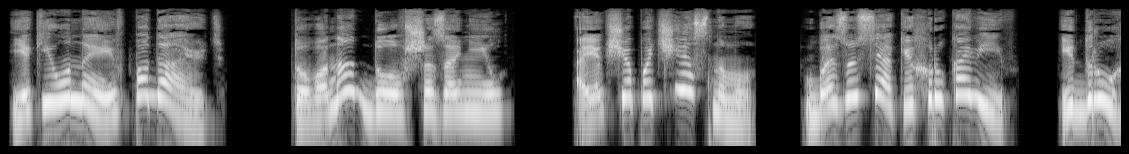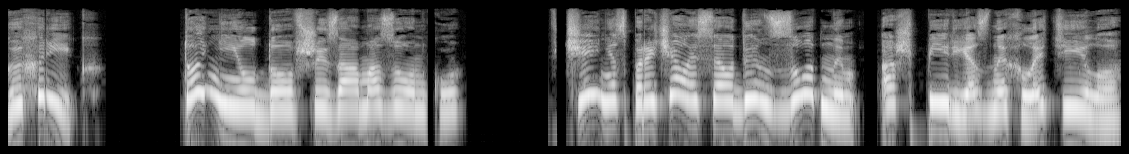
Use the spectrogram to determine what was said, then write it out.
які у неї впадають, то вона довша за ніл. А якщо по-чесному, без усяких рукавів і других рік, то ніл довший за Амазонку. Вчені сперечалися один з одним, аж пір'я з них летіло.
